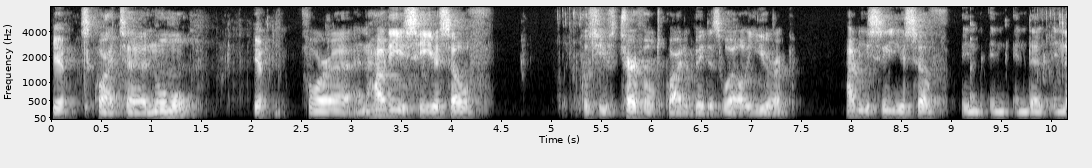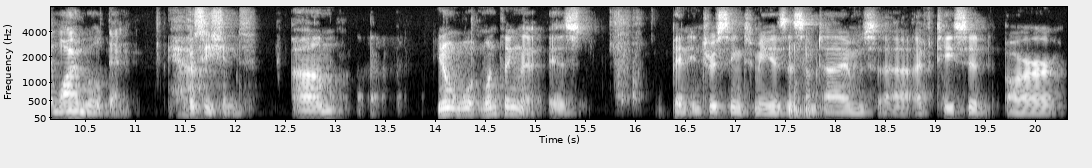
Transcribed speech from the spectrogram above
Yep. it's quite uh, normal. Yep. For uh, and how do you see yourself? Because you've traveled quite a bit as well, in Europe. How do you see yourself in, in, in the in the wine world then yeah. positioned? Um, you know, w- one thing that has been interesting to me is that sometimes uh, I've tasted our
